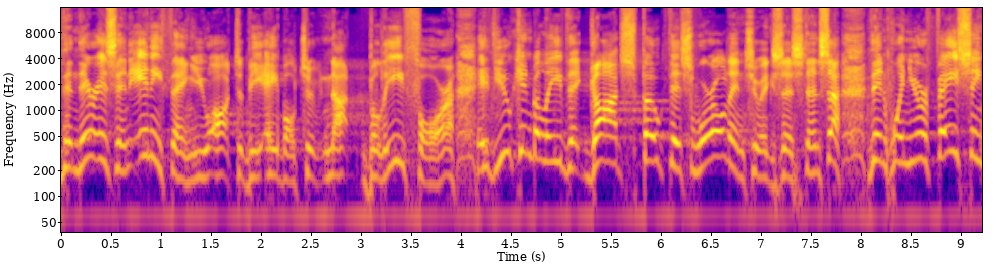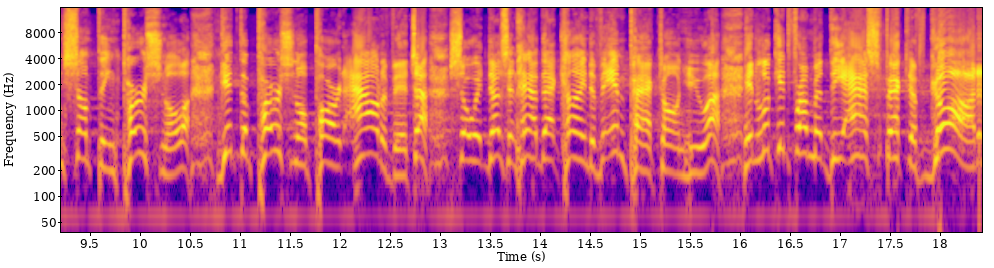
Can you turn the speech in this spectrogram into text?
then there isn't anything you ought to be able to not believe for. If you can believe that God spoke this world into existence, uh, then when you're facing something personal, uh, get the personal part out of it uh, so it doesn't have that kind of impact on you. And look at from the aspect of God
